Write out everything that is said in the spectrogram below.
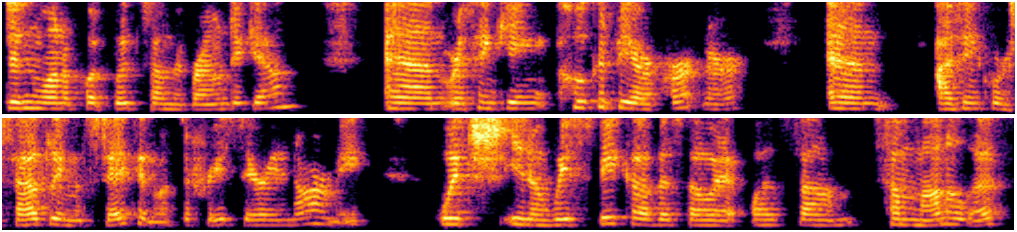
didn't want to put boots on the ground again. And we're thinking, who could be our partner? And I think we're sadly mistaken with the Free Syrian Army, which you know we speak of as though it was um, some monolith.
